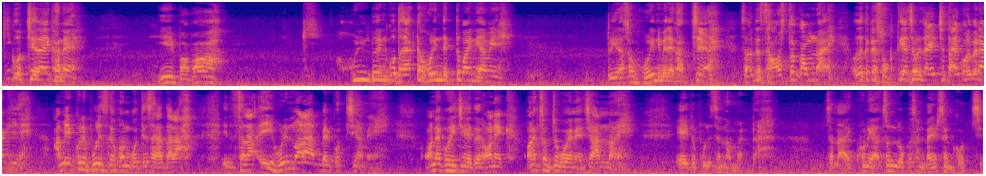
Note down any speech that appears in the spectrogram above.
কি করছে এরা এখানে? এ বাবা! হরিণ টরিণ কোথায়? একটা হরিণ দেখতে পাইনি আমি। তো এরা সব হরিণ মেরে খাচ্ছে। সাথে সাহস তো কম নয় ওদের কাছে শক্তি আছে ওরা যা তাই করবে নাকি? আমি এক্ষুনি পুলিশকে ফোন করছি সারা তারা। সারা এই হরিণ মারা বের করছি আমি। অনেক হয়েছে এদের, অনেক। অনেক সহ্য করে নিয়েছে, আর নয়। এই তো পুলিশের নাম্বারটা। চালা, এক্ষুনি আসুন লোকেশনটা সেন্ড করছি।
